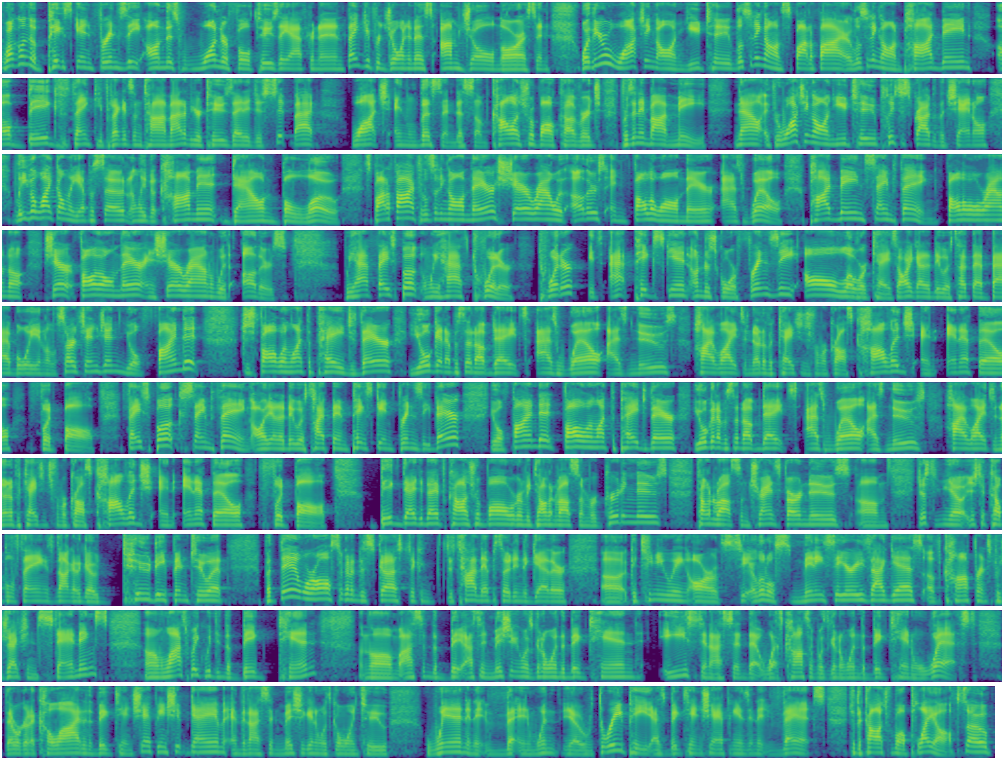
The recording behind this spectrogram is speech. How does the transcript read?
Welcome to Pigskin Frenzy on this wonderful Tuesday afternoon. Thank you for joining us. I'm Joel Norris. And whether you're watching on YouTube, listening on Spotify, or listening on Podbean, a big thank you for taking some time out of your Tuesday to just sit back, watch, and listen to some college football coverage presented by me. Now, if you're watching on YouTube, please subscribe to the channel, leave a like on the episode, and leave a comment down below. Spotify, if you're listening on there, share around with others and follow on there as well. Podbean, same thing. Follow around, on, share, follow on there and share around with others. We have Facebook and we have Twitter. Twitter, it's at pigskin underscore frenzy, all lowercase. All you got to do is type that bad boy in on the search engine. You'll find it. Just follow and like the page there. You'll get episode updates as well as news, highlights, and notifications from across college and NFL football. Facebook, same thing. All you got to do is type in Pigskin Frenzy there. You'll find it. Follow and like the page there. You'll get episode updates as well as news, highlights, and notifications from across college and NFL football big day today for college football. We're going to be talking about some recruiting news, talking about some transfer news, um, just you know, just a couple of things. Not going to go too deep into it, but then we're also going to discuss to, to tie the episode in together, uh, continuing our a little mini series, I guess, of conference projection standings. Um, last week we did the Big Ten. Um, I said the big, I said Michigan was going to win the Big Ten East, and I said that Wisconsin was going to win the Big Ten West. They were going to collide in the Big Ten championship game, and then I said Michigan was going to win and it and win you know three-peat as Big Ten champions and advance to the college football playoff. So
